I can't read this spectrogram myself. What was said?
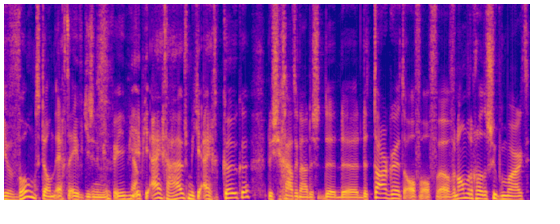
je woont dan echt eventjes in Amerika. Je, hebt- je Ja. hebt je eigen huis met je eigen keuken. Dus je gaat ook naar de, de, de, de Target of, of, of een andere grote supermarkt.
